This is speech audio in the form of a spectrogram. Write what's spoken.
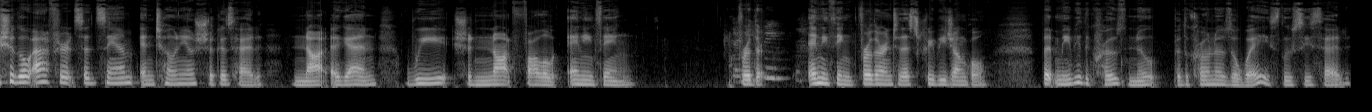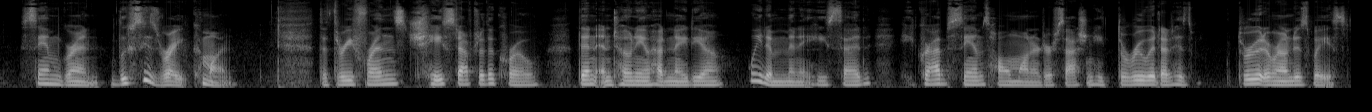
should go after it, said Sam. Antonio shook his head. Not again. We should not follow anything further Anything? anything further into this creepy jungle. But maybe the crows know but the crow knows a way, Lucy said. Sam grinned. Lucy's right, come on. The three friends chased after the crow. Then Antonio had an idea. Wait a minute, he said. He grabbed Sam's hall monitor sash and he threw it at his threw it around his waist.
